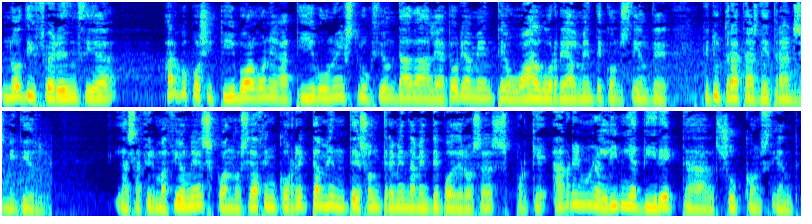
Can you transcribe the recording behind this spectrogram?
no diferencia algo positivo, algo negativo, una instrucción dada aleatoriamente o algo realmente consciente que tú tratas de transmitir. Las afirmaciones, cuando se hacen correctamente, son tremendamente poderosas porque abren una línea directa al subconsciente.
